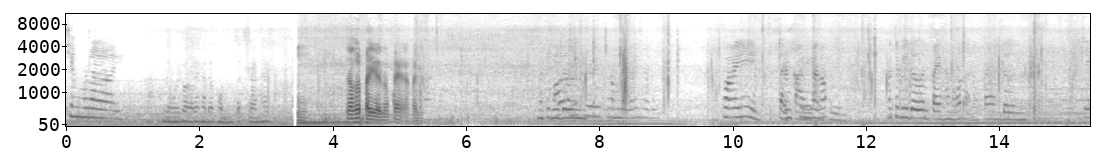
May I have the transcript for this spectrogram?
เชียงรายลงไว้ก่อนก็ได้ครับเดี๋ยวผมจัดการให้ แล้วก็ไปกับน้องแป้งอะไปมันจะมีเดินทำอะไรไว้นะไฟ ใส่ไฟเป็นคนกันเนอะ มันจะมีเดินไปทางโน้นอะน้องแป้งเดินเจ๊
